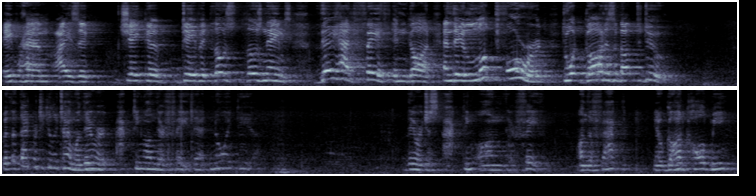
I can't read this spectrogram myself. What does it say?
Abraham, Isaac, Jacob, David, those, those names, they had faith in God and they looked forward to what God is about to do. But at that particular time, when they were acting on their faith, they had no idea. They were just acting on their faith, on the fact that, you know, God called me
